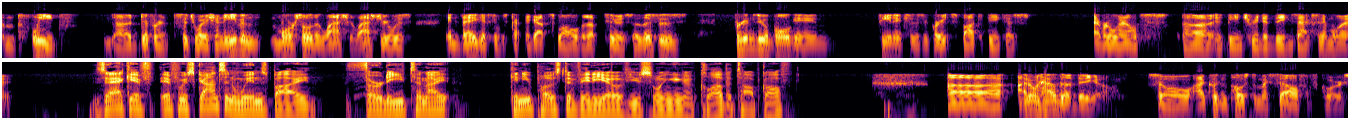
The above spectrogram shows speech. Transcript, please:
complete uh, different situation, even more so than last year. Last year was in Vegas, it was it got swallowed up too. So this is if we're going to do a bowl game, Phoenix is a great spot to be because everyone else uh, is being treated the exact same way. Zach, if if Wisconsin wins by thirty tonight, can you post a video of you swinging a club at Top Golf? Uh, I don't have that video, so I couldn't post it myself. Of course,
